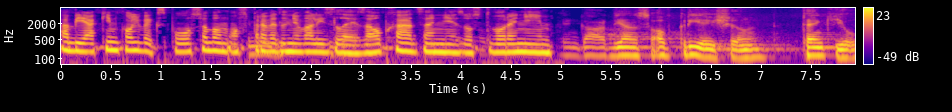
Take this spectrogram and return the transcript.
aby akýmkoľvek spôsobom ospravedlňovali zlé zaobchádzanie so stvorením. Thank you.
